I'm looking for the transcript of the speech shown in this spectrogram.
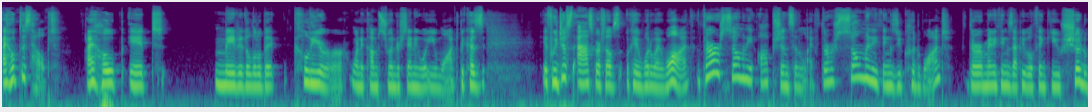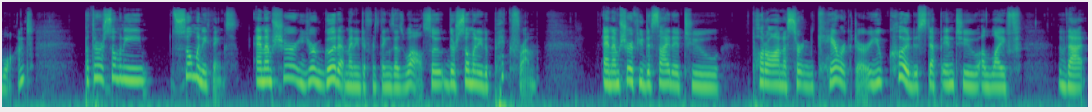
I hope this helped. I hope it made it a little bit clearer when it comes to understanding what you want because if we just ask ourselves, okay, what do I want? There are so many options in life. There are so many things you could want. There are many things that people think you should want. But there are so many so many things. And I'm sure you're good at many different things as well. So there's so many to pick from. And I'm sure if you decided to put on a certain character, you could step into a life that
